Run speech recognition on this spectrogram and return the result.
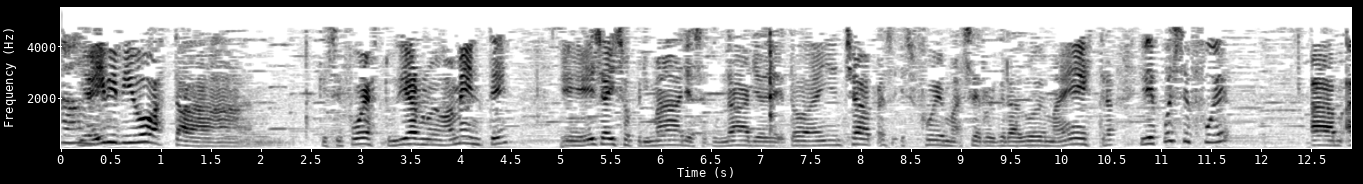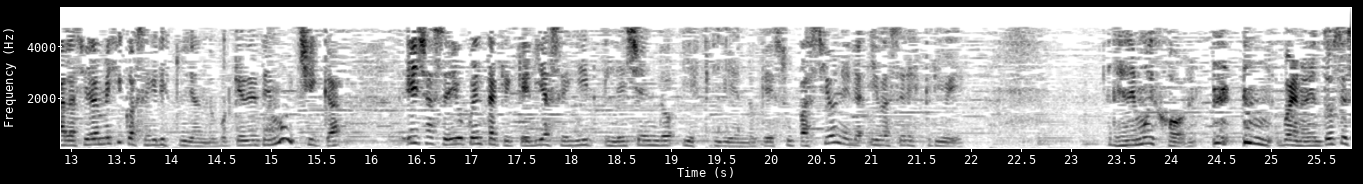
Ah. y ahí vivió hasta que se fue a estudiar nuevamente eh, ella hizo primaria, secundaria, de, todo ahí en Chiapas, fue, se graduó de maestra y después se fue a, a la Ciudad de México a seguir estudiando, porque desde muy chica ella se dio cuenta que quería seguir leyendo y escribiendo, que su pasión era, iba a ser escribir, desde muy joven. bueno, entonces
